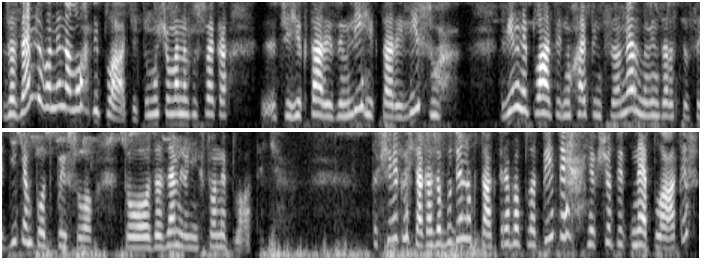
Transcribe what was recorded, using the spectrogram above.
За землю вони налог не платять, тому що в мене ж свекра е, ці гектари землі, гектари лісу. Він не платить, ну хай пенсіонер, ну він зараз це все дітям поотписував, то за землю ніхто не платить. Так що якось так, а за будинок так, треба платити. Якщо ти не платиш,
